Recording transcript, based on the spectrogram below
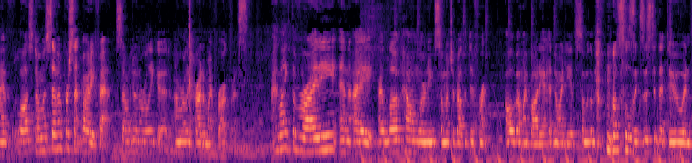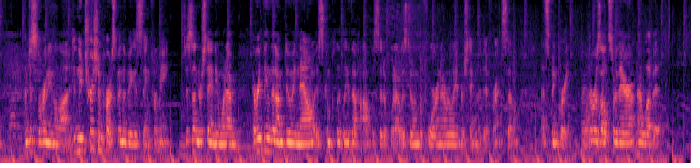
I've lost almost 7% body fat, so I'm doing really good. I'm really proud of my progress. I like the variety and I, I love how I'm learning so much about the different, all about my body. I had no idea some of the muscles existed that do and I'm just learning a lot. The nutrition part's been the biggest thing for me. Just understanding what I'm, everything that I'm doing now is completely the opposite of what I was doing before and I really understand the difference. So that's been great. The results are there. I love it.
